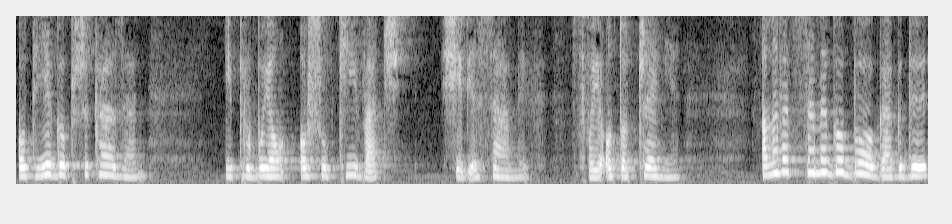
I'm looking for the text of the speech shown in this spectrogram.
od Jego przykazań i próbują oszukiwać siebie samych, swoje otoczenie, a nawet samego Boga, gdy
